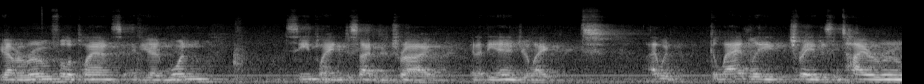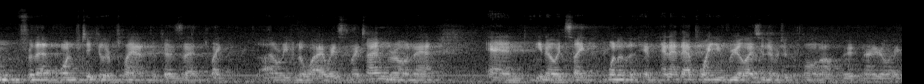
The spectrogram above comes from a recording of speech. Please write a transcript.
you have a room full of plants and you had one seed plant you decided to try and at the end you're like i would gladly trade this entire room for that one particular plant because that like i don't even know why i wasted my time growing that and you know it's like one of the and, and at that point you realize you never took the clone off of it now you're like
